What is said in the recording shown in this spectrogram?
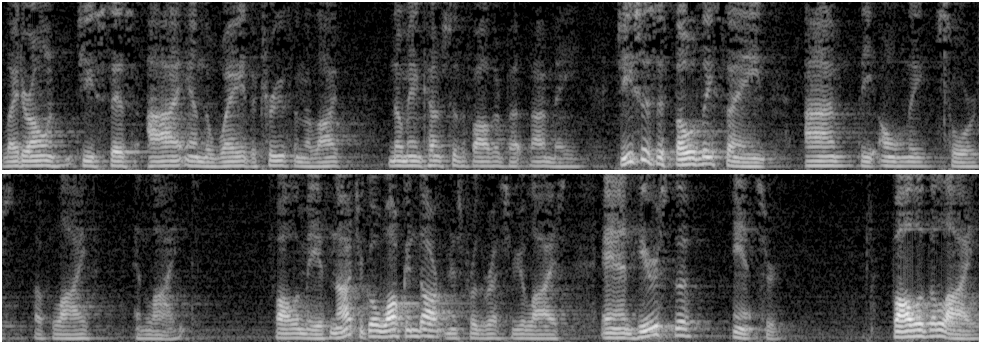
Later on, Jesus says, I am the way, the truth, and the life. No man comes to the Father but by me. Jesus is boldly saying, I'm the only source of life and light. Follow me. If not, you go walk in darkness for the rest of your lives. And here's the answer. Follow the light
